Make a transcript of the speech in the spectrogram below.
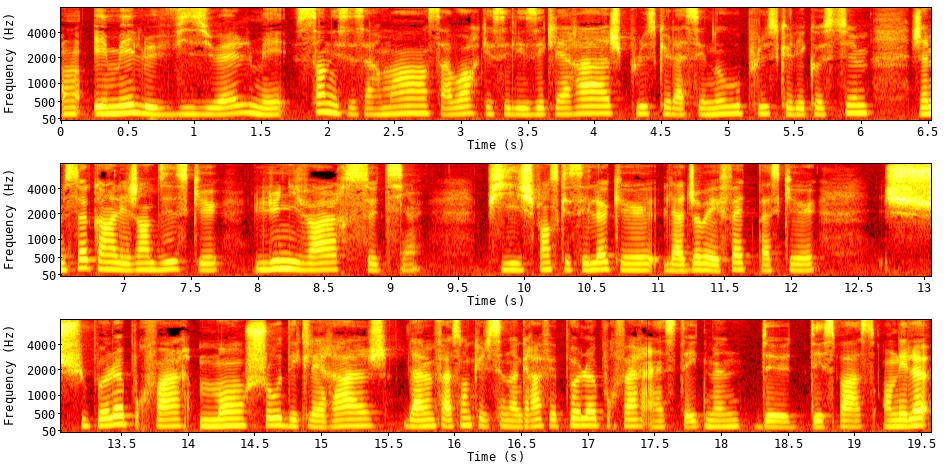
ont, aimé le visuel, mais sans nécessairement savoir que c'est les éclairages plus que la scéno, plus que les costumes. J'aime ça quand les gens disent que l'univers se tient. Puis je pense que c'est là que la job est faite parce que je suis pas là pour faire mon show d'éclairage de la même façon que le scénographe est pas là pour faire un statement d'espace. on est là,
